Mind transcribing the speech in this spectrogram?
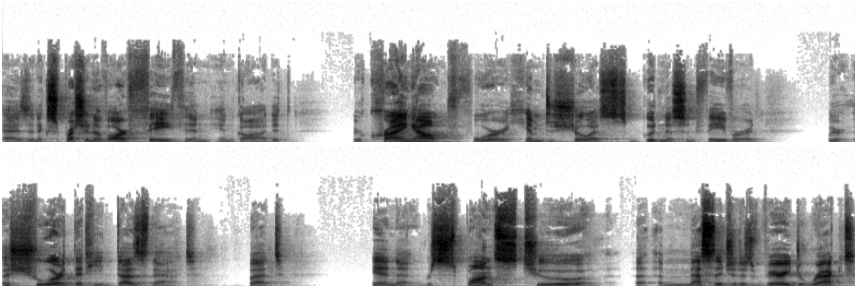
as an expression of our faith in, in God. It, we're crying out for Him to show us goodness and favor, and we're assured that He does that. But in response to a, a message that is very direct,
